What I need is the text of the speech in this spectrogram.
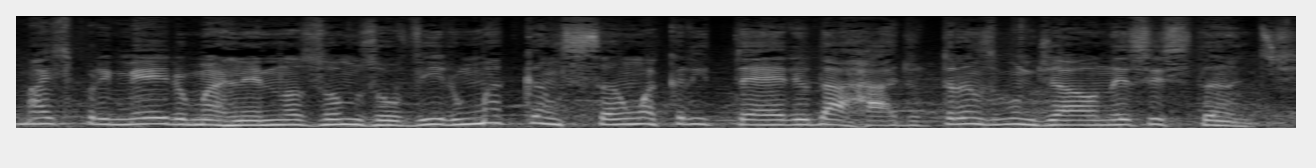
Mas primeiro, Marlene, nós vamos ouvir uma canção a critério da Rádio Transmundial nesse instante.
